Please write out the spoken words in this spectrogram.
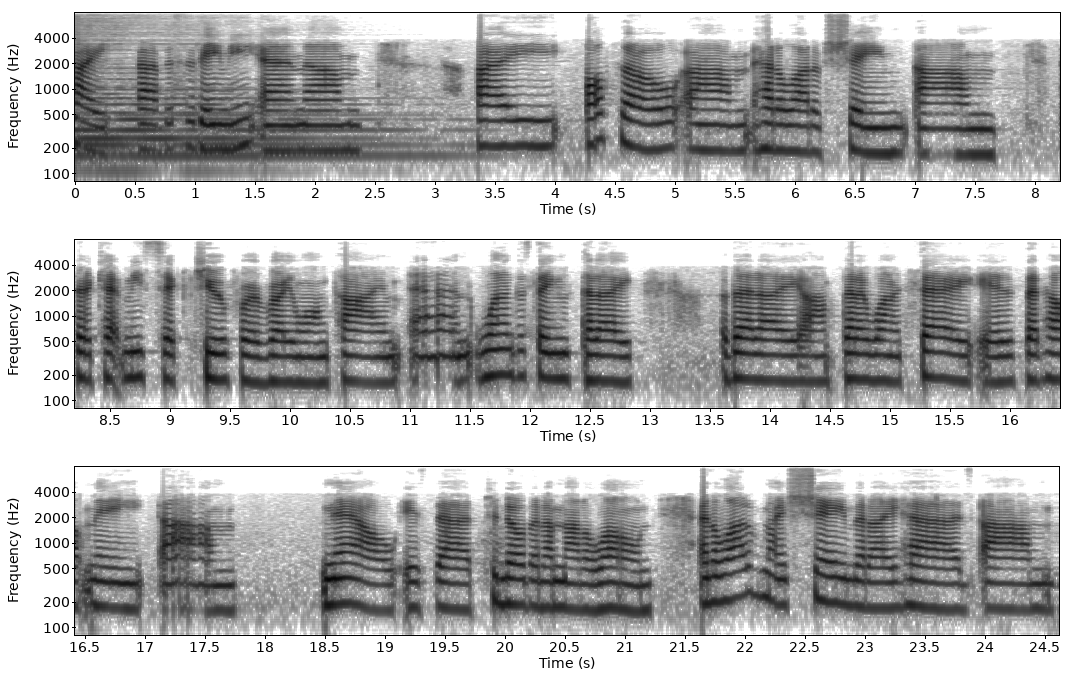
Hi, uh, this is Amy, and um, I also um, had a lot of shame um, that kept me sick too for a very long time. And one of the things that I that I um, that I want to say is that helped me um, now is that to know that I'm not alone. And a lot of my shame that I had um,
